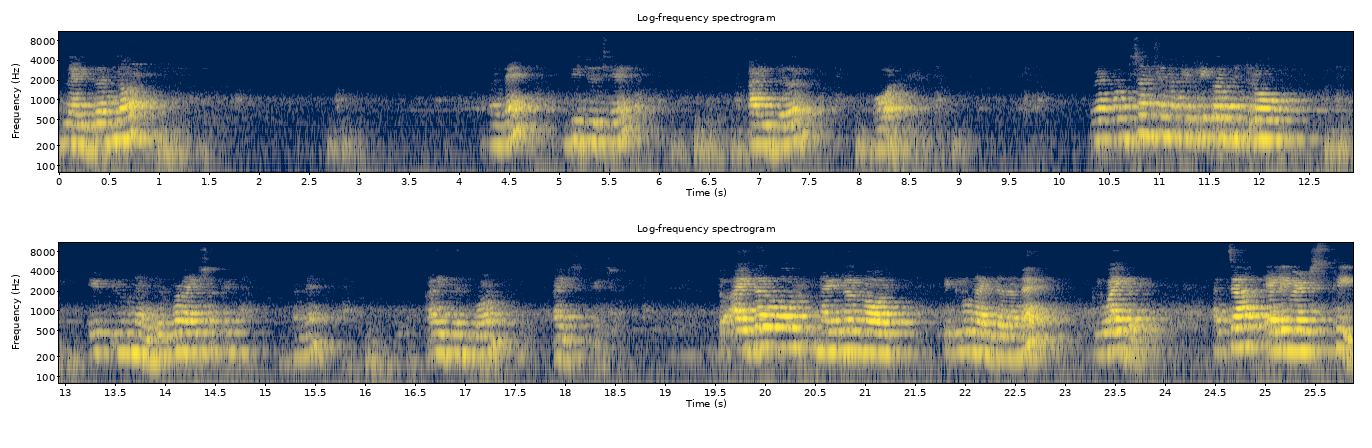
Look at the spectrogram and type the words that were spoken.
નાઇધર નોર અને બીજું છે આઈધર ઓર. હવે આ ફંક્શન છે એમાં કેટલીક વાર મિત્રો એટલું નાઇધર પણ આવી શકે અને આઈધર પણ આવી શકે છે. તો આઈધર ઓર નાઇધર નોર, એકલું નાઇધર અને એકલું આઈધર. આ ચાર એલિમેન્ટ્સથી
